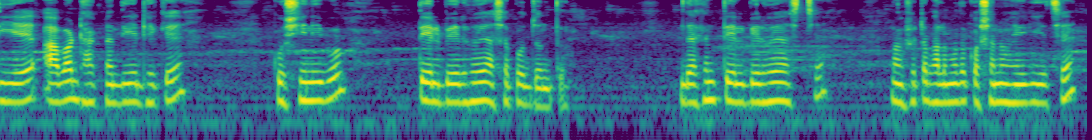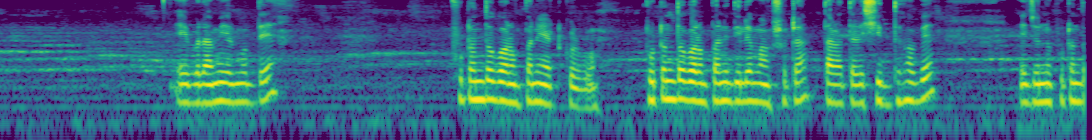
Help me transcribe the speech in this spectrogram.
দিয়ে আবার ঢাকনা দিয়ে ঢেকে কষিয়ে নিব। তেল বের হয়ে আসা পর্যন্ত। দেখেন তেল বের হয়ে আসছে। মাংসটা ভালো মতো কষানো হয়ে গিয়েছে। এবার আমি এর মধ্যে ফুটন্ত গরম পানি অ্যাড করব। ফুটন্ত গরম পানি দিলে মাংসটা তাড়াতাড়ি সিদ্ধ হবে। এই জন্য ফুটন্ত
